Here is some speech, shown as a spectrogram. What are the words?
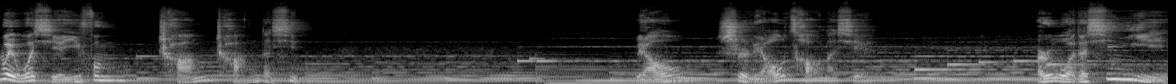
为我写一封长长的信。潦是潦草了些，而我的心意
